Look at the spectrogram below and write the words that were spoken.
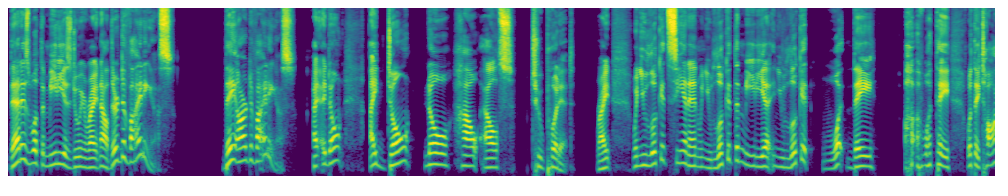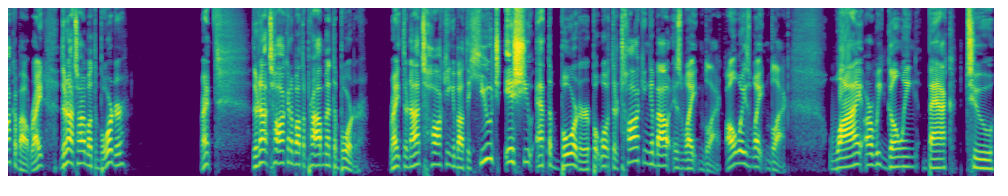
That is what the media is doing right now. They're dividing us. They are dividing us. I, I don't I don't know how else to put it, right? When you look at CNN, when you look at the media and you look at what they what they what they talk about, right? They're not talking about the border, right? They're not talking about the problem at the border, right? They're not talking about the huge issue at the border, but what they're talking about is white and black, always white and black. Why are we going back to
